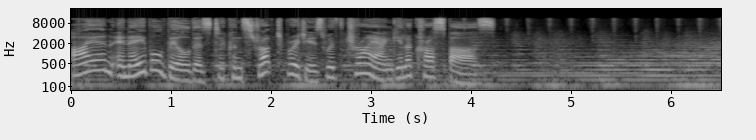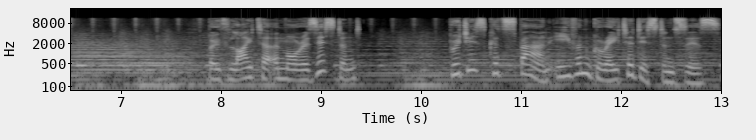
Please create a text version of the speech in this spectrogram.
Iron enabled builders to construct bridges with triangular crossbars. Both lighter and more resistant, bridges could span even greater distances.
